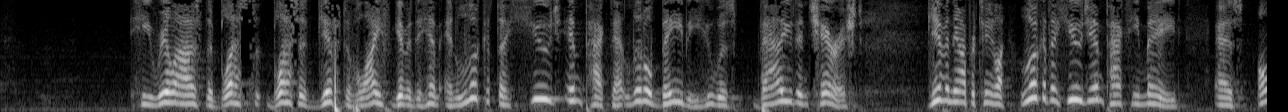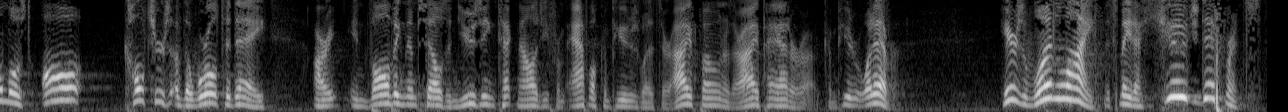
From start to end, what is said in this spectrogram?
he realized the blessed, blessed gift of life given to him. And look at the huge impact that little baby who was valued and cherished, given the opportunity. Look at the huge impact he made as almost all cultures of the world today are involving themselves in using technology from Apple computers, whether it's their iPhone or their iPad or a computer, whatever. Here's one life that's made a huge difference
